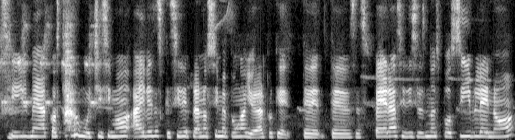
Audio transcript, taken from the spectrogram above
sí me ha costado muchísimo. Hay veces que sí, de plano, sí me pongo a llorar porque te, desesperas y dices, no es posible, ¿no?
